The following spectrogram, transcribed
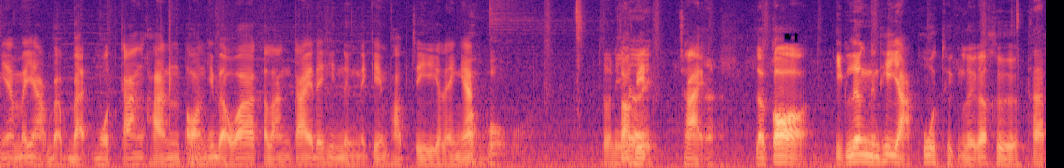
เงี้ยไม่อยากแบบแบตหมดกลางคัน ตอนที่แบบว่ากำลังใกล้ได้ที่หนึ่งในเกม PUBG อะไรเงี้ยโอ้โหตัวนี้ซาเลพิยใช่อะแล้วก็อีกเรื่องหนึ่งที่อยากพูดถึงเลยก็คือครับ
